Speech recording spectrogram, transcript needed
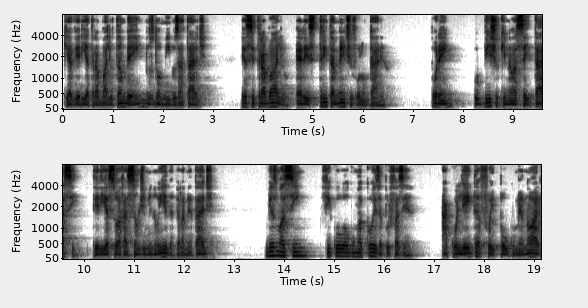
que haveria trabalho também nos domingos à tarde. Esse trabalho era estritamente voluntário. Porém, o bicho que não aceitasse teria sua ração diminuída pela metade mesmo assim, ficou alguma coisa por fazer. A colheita foi pouco menor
